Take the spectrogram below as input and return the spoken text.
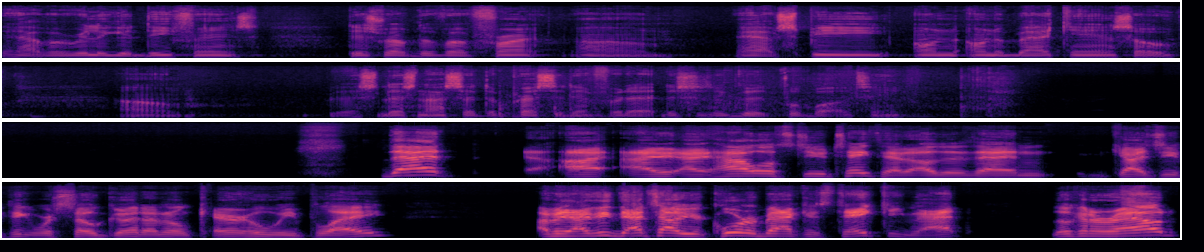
they have a really good defense, disruptive up front. Um, they have speed on on the back end. So um, let's let's not set the precedent for that. This is a good football team. That I, I, how else do you take that other than guys? Do you think we're so good? I don't care who we play. I mean, I think that's how your quarterback is taking that. Looking around,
